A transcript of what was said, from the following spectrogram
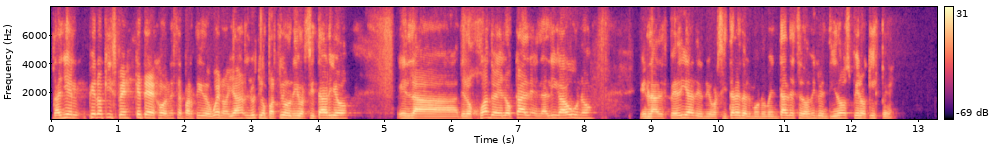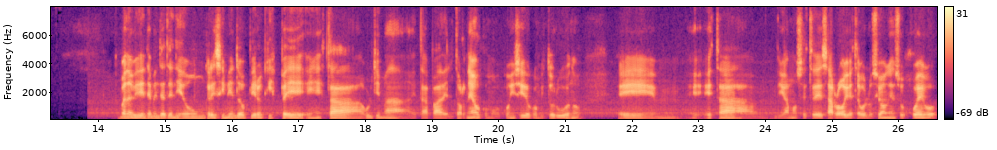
Daniel, Piero Quispe, ¿qué te dejó en este partido? Bueno, ya el último partido universitario en la, de los jugando de local en la Liga 1, en la despedida de Universitario del Monumental de este 2022, Piero Quispe. Bueno, evidentemente ha tenido un crecimiento Piero Quispe en esta última etapa del torneo, como coincido con Víctor Hugo, ¿no? Eh, esta, digamos, este desarrollo, esta evolución en su juego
